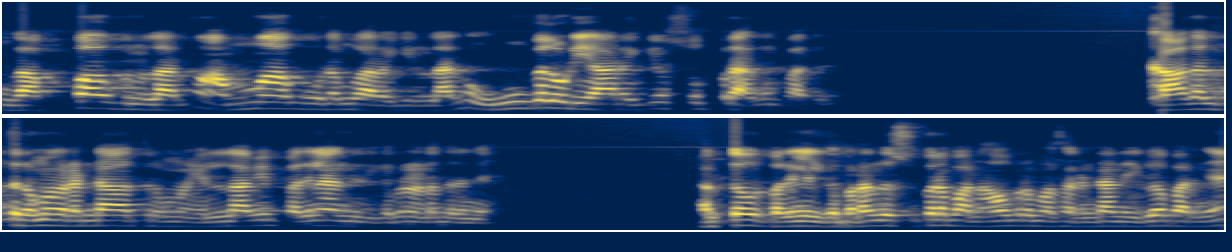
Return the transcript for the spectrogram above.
உங்க அப்பாவுக்கு நல்லா இருக்கும் அம்மாவுக்கு உடம்பு ஆரோக்கியம் நல்லா இருக்கும் உங்களுடைய ஆரோக்கியம் சூப்பரா இருக்கும் பாத்துங்க காதல் திருமணம் ரெண்டாவது திருமணம் எல்லாமே பதினாலாம் தேதிக்கு அப்புறம் நடந்துருங்க. அக்டோபர் பதினேழுக்கு அப்புறம் அந்த சுக்கரபா நவம்பர் மாசம் ரெண்டாம் தேதிக்குள்ள பாருங்க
